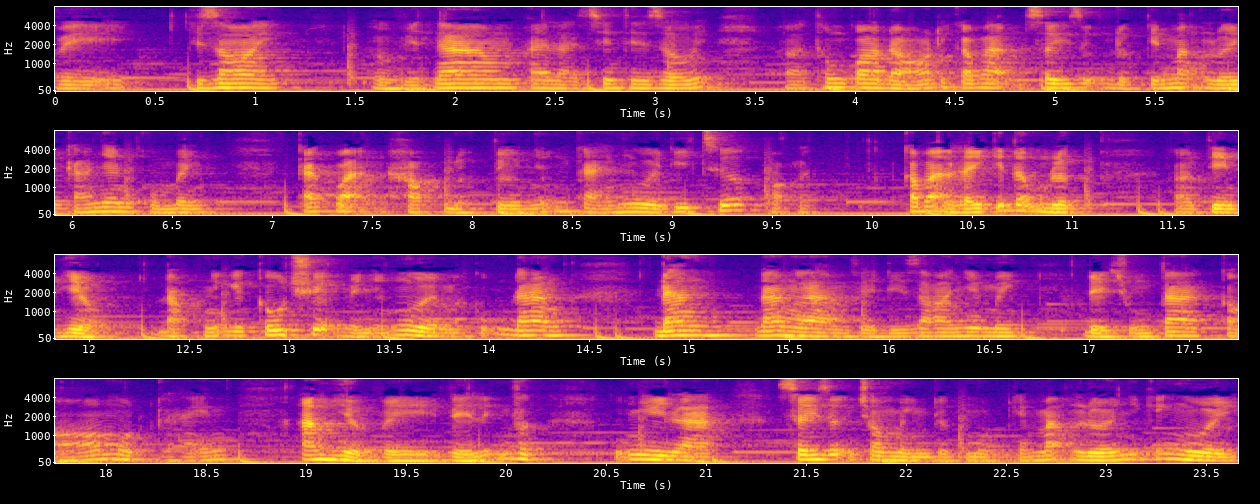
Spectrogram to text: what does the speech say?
về design ở Việt Nam hay là trên thế giới. À, thông qua đó thì các bạn xây dựng được cái mạng lưới cá nhân của mình. Các bạn học được từ những cái người đi trước hoặc là các bạn lấy cái động lực à, tìm hiểu đọc những cái câu chuyện về những người mà cũng đang đang đang làm về design như mình để chúng ta có một cái am hiểu về về lĩnh vực cũng như là xây dựng cho mình được một cái mạng lưới những cái người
